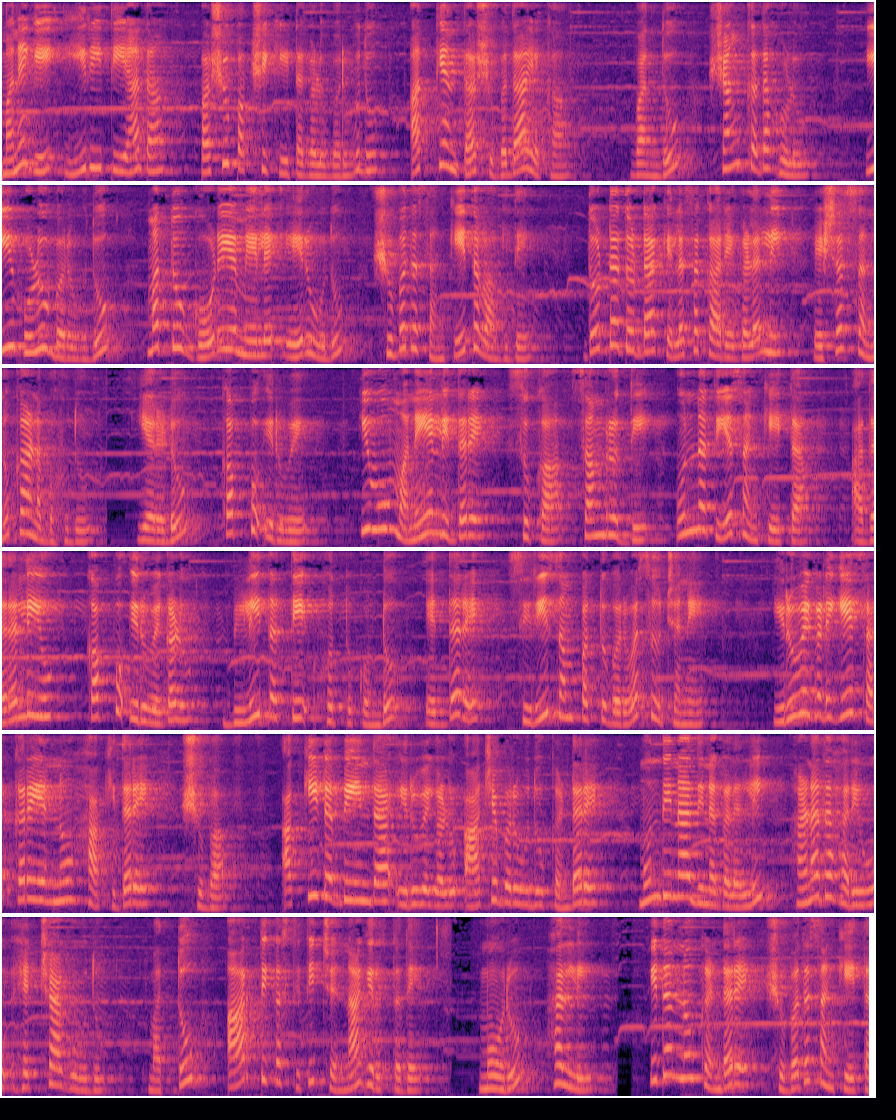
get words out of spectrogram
ಮನೆಗೆ ಈ ರೀತಿಯಾದ ಪಶು ಪಕ್ಷಿ ಕೀಟಗಳು ಬರುವುದು ಅತ್ಯಂತ ಶುಭದಾಯಕ. ಒಂದು ಶಂಕದ ಹುಳು. ಈ ಹುಳು ಬರುವುದು ಮತ್ತು ಗೋಡೆಯ ಮೇಲೆ ಏರುವುದು ಶುಭದ ಸಂಕೇತವಾಗಿದೆ. ದೊಡ್ಡ ದೊಡ್ಡ ಕೆಲಸ ಕಾರ್ಯಗಳಲ್ಲಿ ಯಶಸ್ಸನ್ನು ಕಾಣಬಹುದು. ಎರಡು, ಕಪ್ಪು ಇರುವೆ. ಇವು ಮನೆಯಲ್ಲಿದ್ದರೆ ಸುಖ, ಸಮೃದ್ಧಿ, ಉನ್ನತಿಯ ಸಂಕೇತ. ಅದರಲ್ಲಿಯೂ ಕಪ್ಪು ಇರುವೆಗಳು ಬಿಳಿ ತತ್ತಿ ಹೊತ್ತುಕೊಂಡು ಎದ್ದರೆ ಸಿರಿ ಸಂಪತ್ತು ಬರುವ ಸೂಚನೆ. ಇರುವೆಗಳಿಗೆ ಸಕ್ಕರೆಯನ್ನು ಹಾಕಿದರೆ ಶುಭ. ಅಕ್ಕಿ ಡಬ್ಬಿಯಿಂದ ಇರುವೆಗಳು ಆಚೆ ಬರುವುದು ಕಂಡರೆ ಮುಂದಿನ ದಿನಗಳಲ್ಲಿ ಹಣದ ಹರಿವು ಹೆಚ್ಚಾಗುವುದು ಮತ್ತು ಆರ್ಥಿಕ ಸ್ಥಿತಿ ಚೆನ್ನಾಗಿರುತ್ತದೆ. ಮೂರು, ಹಲ್ಲಿ. ಇದನ್ನು ಕಂಡರೆ ಶುಭದ ಸಂಕೇತ.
